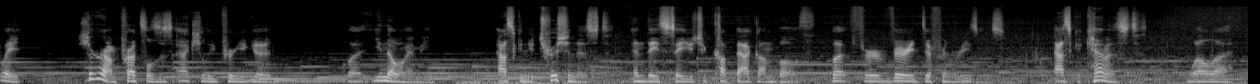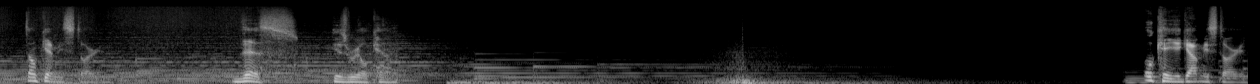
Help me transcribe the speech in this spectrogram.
Wait, sugar on pretzels is actually pretty good, but you know what I mean. Ask a nutritionist, and they say you should cut back on both, but for very different reasons. Ask a chemist, well, uh, don't get me started. This is Real Chem. Okay, you got me started.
